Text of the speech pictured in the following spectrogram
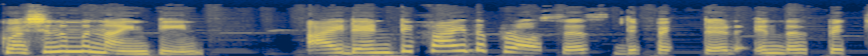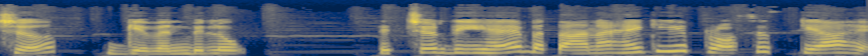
Question number 19. Identify the process depicted in the picture given below. Picture दी है, बताना है कि ये प्रोसेस क्या है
